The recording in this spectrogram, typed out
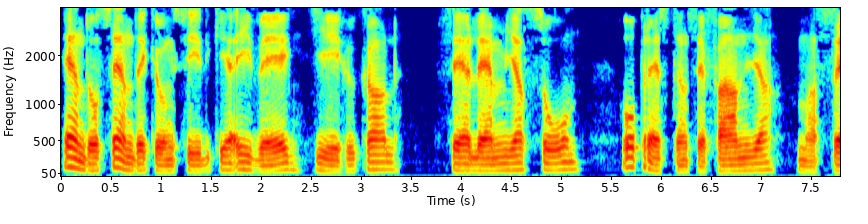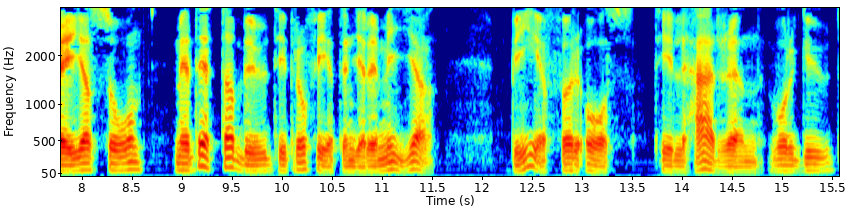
Ändå sände kung Sidkia iväg Jehukal, Selemjas son och prästen Sefanja, Massejas son, med detta bud till profeten Jeremia. Be för oss till Herren, vår Gud.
